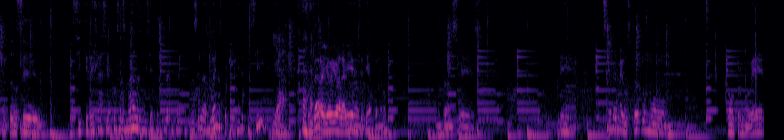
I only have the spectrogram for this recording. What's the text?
Entonces, así que deja de hacer cosas malas, me dice, empieza, a hacer las buenas porque la gente te sigue. ya, Y claro, yo iba a la vida en ese tiempo, ¿no? Entonces, eh, siempre me gustó como, como promover,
